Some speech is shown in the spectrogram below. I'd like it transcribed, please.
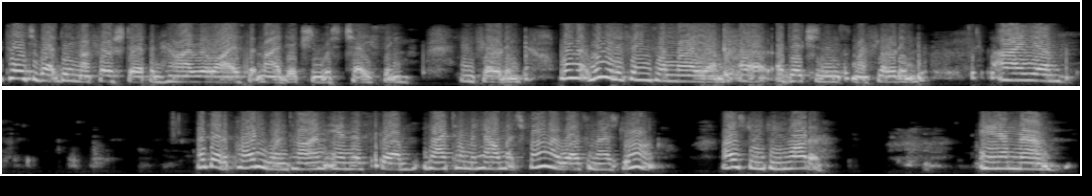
I told you about doing my first step and how I realized that my addiction was chasing and flirting. One of, one of the things on my um, uh, addiction is my flirting. I um, I was at a party one time and this um, guy told me how much fun I was when I was drunk. I was drinking water. And um,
